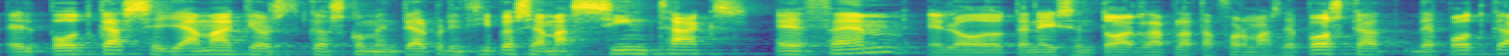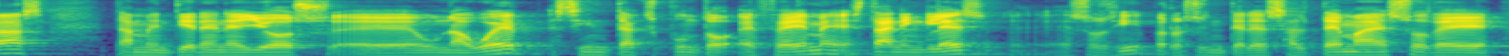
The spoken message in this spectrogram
El podcast se llama, que os, comenté al principio, se llama Syntax FM, eh, lo tenéis en todas las plataformas de podcast, de podcast. también tienen ellos eh, una web, syntax.fm, está en inglés, eso sí, pero os interesa el tema eso de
